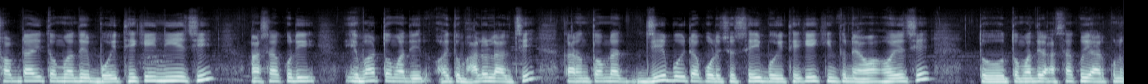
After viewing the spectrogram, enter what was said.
সবটাই তোমাদের বই থেকেই নিয়েছি। আশা করি এবার তোমাদের হয়তো ভালো লাগছে, কারণ তোমরা যে বইটা পড়েছো সেই বই থেকেই কিন্তু নেওয়া হয়েছে। তো তোমাদের আশা করি আর কোনো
